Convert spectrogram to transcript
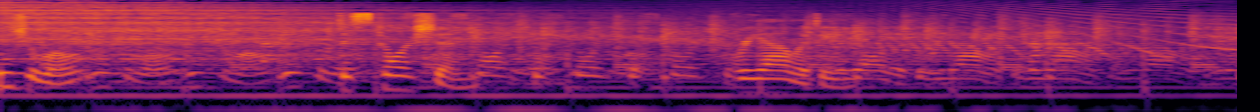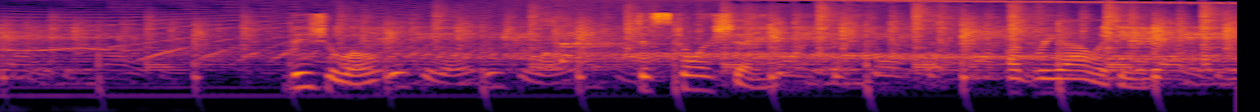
Visual. Distortion. Reality. Visual. Distortion. Of reality.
